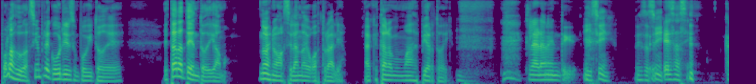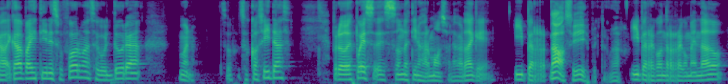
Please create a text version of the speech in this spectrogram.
por las dudas, siempre cubrirse un poquito de, Estar atento, digamos. No es Nueva Zelanda o Australia. Hay que estar más despierto ahí. Claramente. Y sí, es así. Es así. Cada, país tiene su forma, su cultura, bueno, sus cositas. Pero después son destinos hermosos, la verdad que hiper. No, sí, espectacular. Hiper recontra recomendado.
